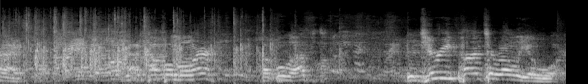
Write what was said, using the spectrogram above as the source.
right. Got a couple more, couple left. The Jerry Pontarelli Award.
